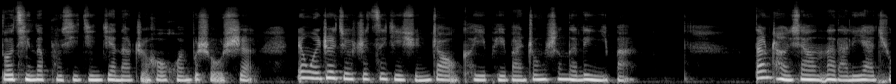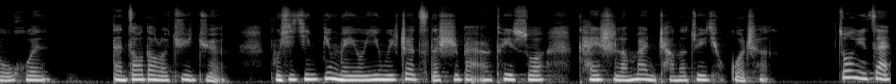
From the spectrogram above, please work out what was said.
多情的普希金见到之后魂不守舍，认为这就是自己寻找可以陪伴终生的另一半。当场向娜达莉亚求婚，但遭到了拒绝。普希金并没有因为这次的失败而退缩，开始了漫长的追求过程。终于在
